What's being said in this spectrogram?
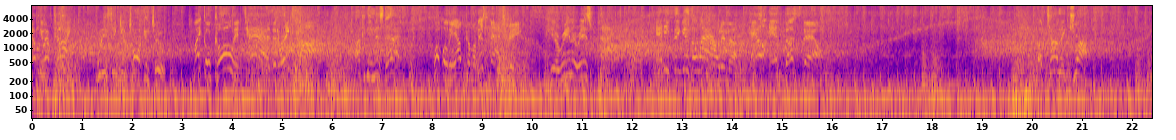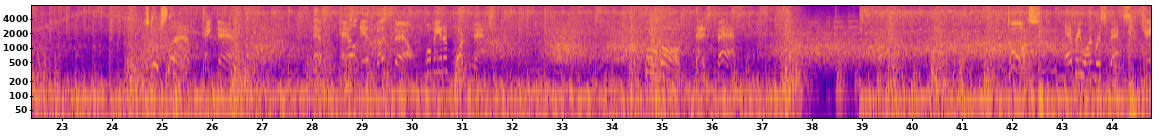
WWF tonight. Who do you think you're talking to? Michael Cole and Taz at ringside. How can you miss that? What will the outcome of this match be? The arena is packed. Anything is allowed in the Hell in the Cell. Atomic drop. Important match. Bulldog. That is fast. Toss. Everyone respects Kane.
